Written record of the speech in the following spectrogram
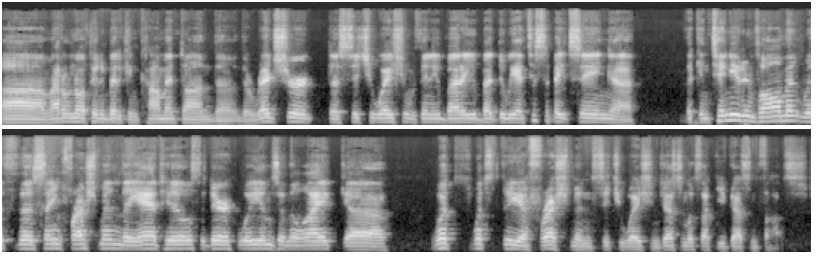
Um, I don't know if anybody can comment on the the red shirt the situation with anybody, but do we anticipate seeing uh, the continued involvement with the same freshmen, the Ant Hills, the Derek Williams, and the like? Uh, what's what's the uh, freshman situation? Justin, looks like you've got some thoughts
